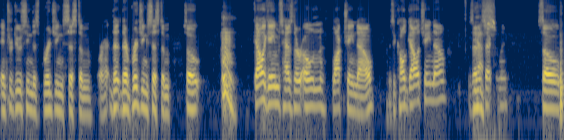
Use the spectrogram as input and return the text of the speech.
introducing this bridging system or th- their bridging system. So Gala Games has their own blockchain now. Is it called Gala Chain now? Is that Yes. its actual name? So if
